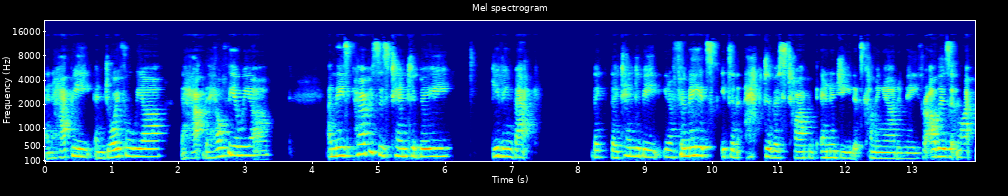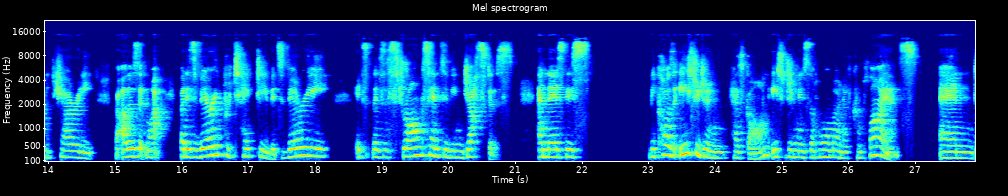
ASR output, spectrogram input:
and happy and joyful we are, the, ha- the healthier we are. And these purposes tend to be giving back, they, they tend to be you know for me it's it's an activist type of energy that's coming out of me. For others it might be charity. For others it might but it's very protective. It's very it's there's a strong sense of injustice. And there's this because estrogen has gone estrogen is the hormone of compliance. And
